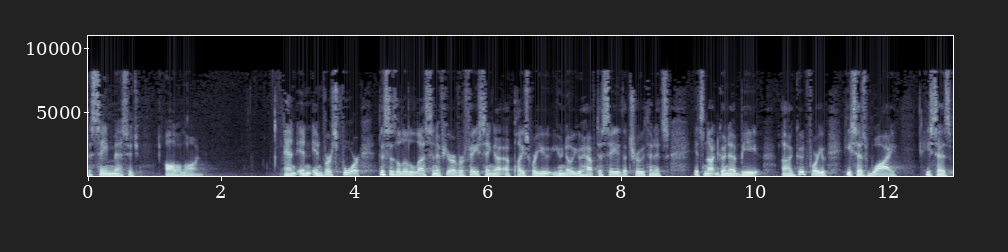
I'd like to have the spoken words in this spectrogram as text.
the same message all along. And in, in verse four, this is a little lesson if you're ever facing a, a, place where you, you know you have to say the truth and it's, it's not going to be uh, good for you. He says, why? He says,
